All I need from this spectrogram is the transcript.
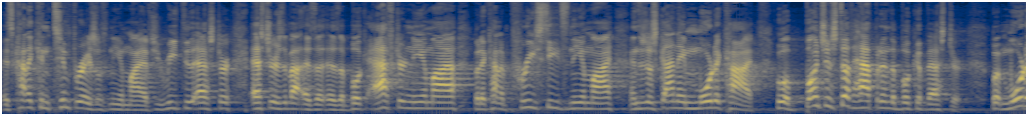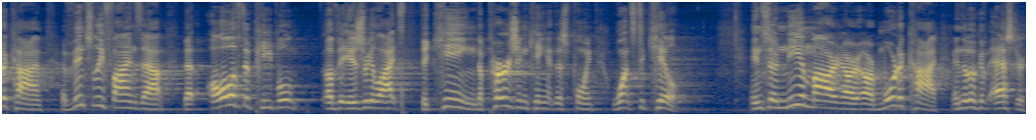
is kind of contemporaries with Nehemiah. If you read through Esther, Esther is about as a, as a book after Nehemiah, but it kind of precedes Nehemiah. And there's this guy named Mordecai, who a bunch of stuff happened in the book of Esther. But Mordecai eventually finds out that all of the people of the Israelites, the king, the Persian king at this point, wants to kill. And so Nehemiah or, or, Mordecai in the book of Esther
